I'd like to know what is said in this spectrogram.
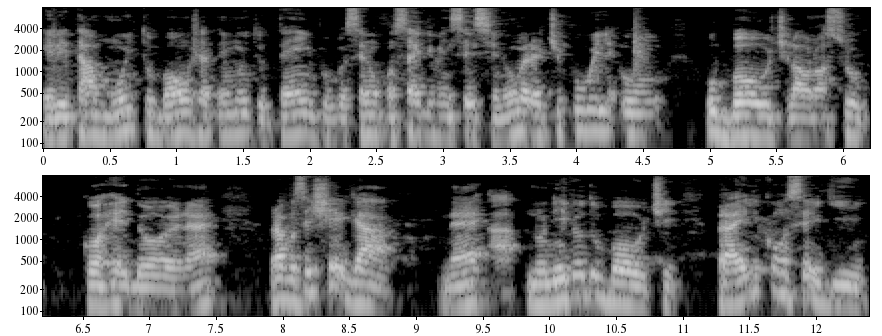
ele está muito bom, já tem muito tempo, você não consegue vencer esse número, é tipo o, o, o Bolt lá, o nosso corredor, né? Para você chegar, né, no nível do Bolt, para ele conseguir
